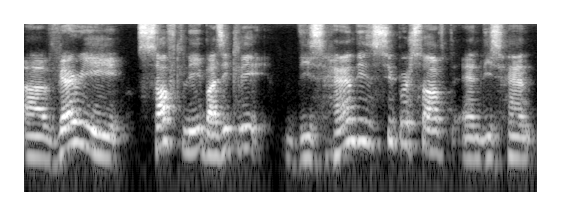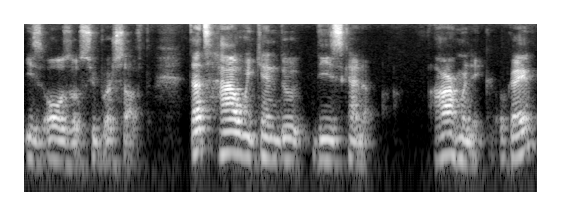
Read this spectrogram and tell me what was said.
uh, very softly basically this hand is super soft and this hand is also super soft. That's how we can do this kind of harmonic okay?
